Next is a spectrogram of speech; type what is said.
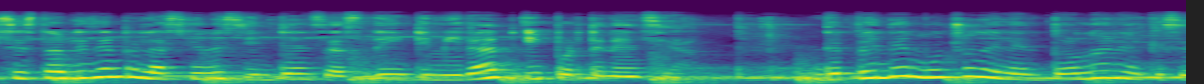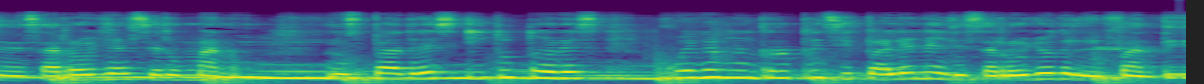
se establecen relaciones intensas de intimidad y pertenencia. Depende mucho del entorno en el que se desarrolla el ser humano. Los padres y tutores juegan un rol principal en el desarrollo del infante.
